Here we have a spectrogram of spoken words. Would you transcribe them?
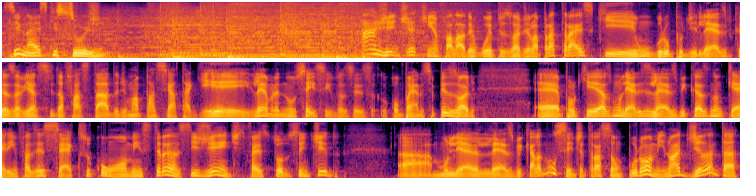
Sinais que surgem. A gente já tinha falado em algum episódio lá para trás que um grupo de lésbicas havia sido afastado de uma passeata gay. Lembra? Não sei se vocês acompanharam esse episódio. É porque as mulheres lésbicas não querem fazer sexo com homens trans. E, gente, faz todo sentido a mulher lésbica ela não sente atração por homem. Não adianta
